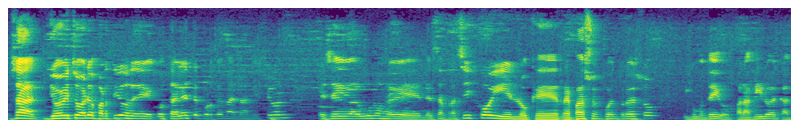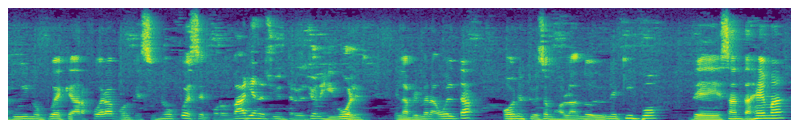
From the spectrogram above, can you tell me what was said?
O sea, yo he visto varios partidos de Costa del Este por tema de transmisión. He seguido algunos de, del San Francisco y en lo que repaso encuentro eso. Y como te digo, para mí lo de Catuy no puede quedar fuera porque si no fuese por varias de sus intervenciones y goles en la primera vuelta, hoy no estuviésemos hablando de un equipo de Santa Gema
